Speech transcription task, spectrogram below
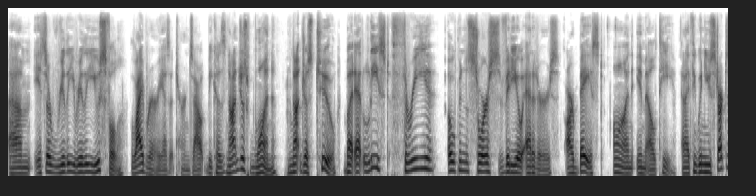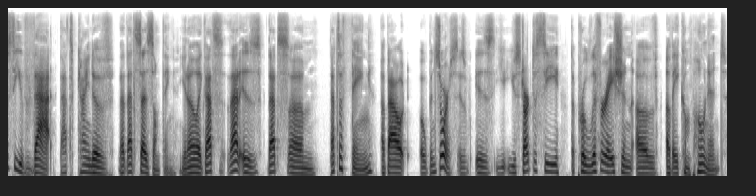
um, it's a really, really useful library as it turns out because not just one, not just two, but at least three open source video editors are based on MLT. And I think when you start to see that, that's kind of that that says something. You know, like that's that is that's um that's a thing about open source is is you, you start to see the proliferation of of a component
